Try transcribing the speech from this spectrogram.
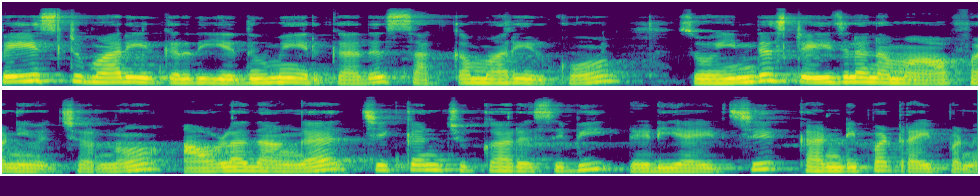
பேஸ்ட்டு மாதிரி இருக்கிறது எதுவுமே இருக்காது. சக்க மாதிரி இருக்கும். ஸோ இந்த ஸ்டேஜில் நம்ம ஆஃப் பண்ணி வச்சிடணும். அவ்வளோதாங்க சிக்கன் சுக்கா ரெசிபி ரெடி ஆயிடுச்சு. கண்டிப்பாக ட்ரை பண்ணுங்கள்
